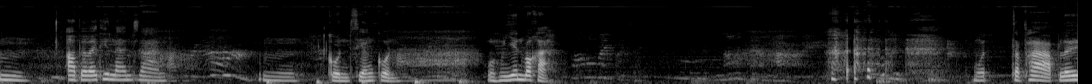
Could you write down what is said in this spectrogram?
อืม เอาไปไว้ที่ล้างจาน อืมกลนเสียงกลนโอ้ยเย็นบ่ค่ะ หมดสภาพเลย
